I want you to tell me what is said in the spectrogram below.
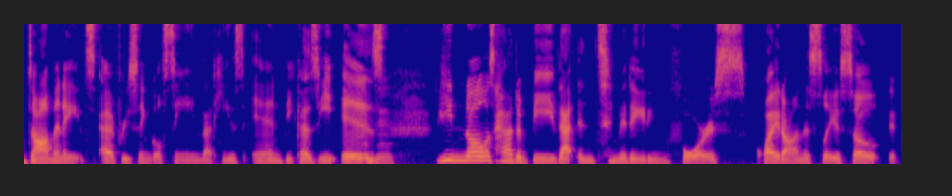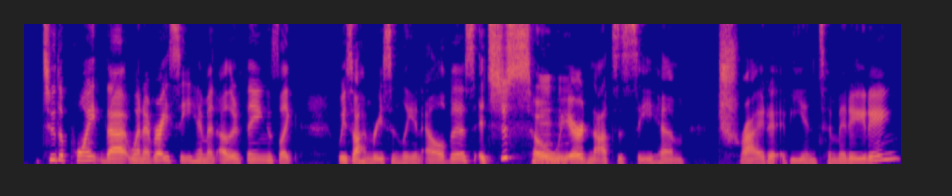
dominates every single scene that he's in because he is Mhm. he knows how to be that intimidating force, quite honestly. So to the point that whenever I see him in other things, like we saw him recently in Elvis, it's just so Mhm. weird not to see him try to be intimidating.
